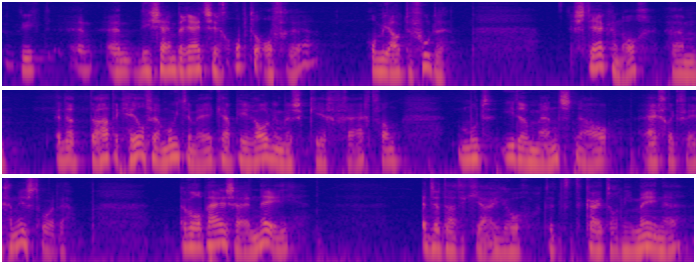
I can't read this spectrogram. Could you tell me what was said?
die, en, en die zijn bereid zich op te offeren om jou te voeden. Sterker nog, ehm, en dat, daar had ik heel veel moeite mee. Ik heb Hieronymus een keer gevraagd van... moet ieder mens nou eigenlijk veganist worden? En waarop hij zei nee. En toen dacht ik, ja joh, dat, dat kan je toch niet menen?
